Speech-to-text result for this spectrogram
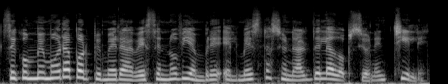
se conmemora por primera vez en noviembre el Mes Nacional de la Adopción en Chile.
